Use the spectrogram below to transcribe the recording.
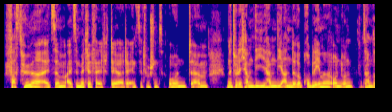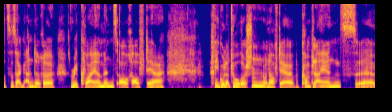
fast höher als im, als im Mittelfeld der, der Institutions. Und ähm, natürlich haben die, haben die andere Probleme und, und haben sozusagen andere Requirements auch auf der regulatorischen und auf der Compliance, äh,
